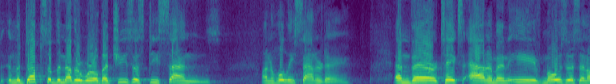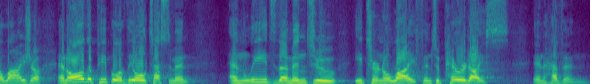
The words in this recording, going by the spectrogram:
in the depths of the netherworld, that Jesus descends on Holy Saturday. And there takes Adam and Eve, Moses and Elijah, and all the people of the Old Testament and leads them into eternal life, into paradise in heaven.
